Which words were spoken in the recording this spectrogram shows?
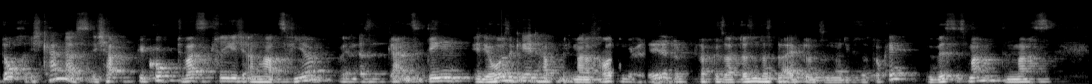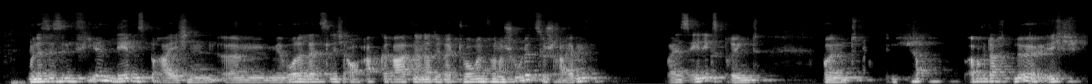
Doch, ich kann das. Ich habe geguckt, was kriege ich an Hartz IV. Wenn das ganze Ding in die Hose geht, habe mit meiner Frau darüber geredet und habe gesagt, das und das bleibt uns. Und dann hat die gesagt, okay, du willst es machen, dann mach's. Und es ist in vielen Lebensbereichen. Ähm, mir wurde letztlich auch abgeraten, einer Direktorin von der Schule zu schreiben, weil es eh nichts bringt. Und ich habe aber gedacht, nö, ich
